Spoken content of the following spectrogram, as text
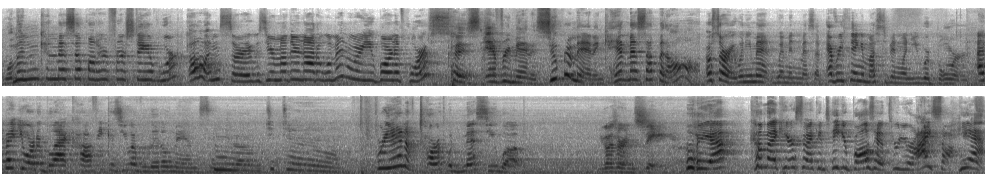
woman can mess up on her first day of work? Oh, I'm sorry. Was your mother not a woman? Were you born of horse? Because every man is Superman and can't mess up at all. Oh, sorry. When you meant women mess up everything, it must have been when you were born. I bet you order black coffee because you have little man syndrome. What you? Brienne of Tarth would mess you up. You guys are insane. Oh yeah? Come back here so I can take your balls out through your eye socket. Yeah.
